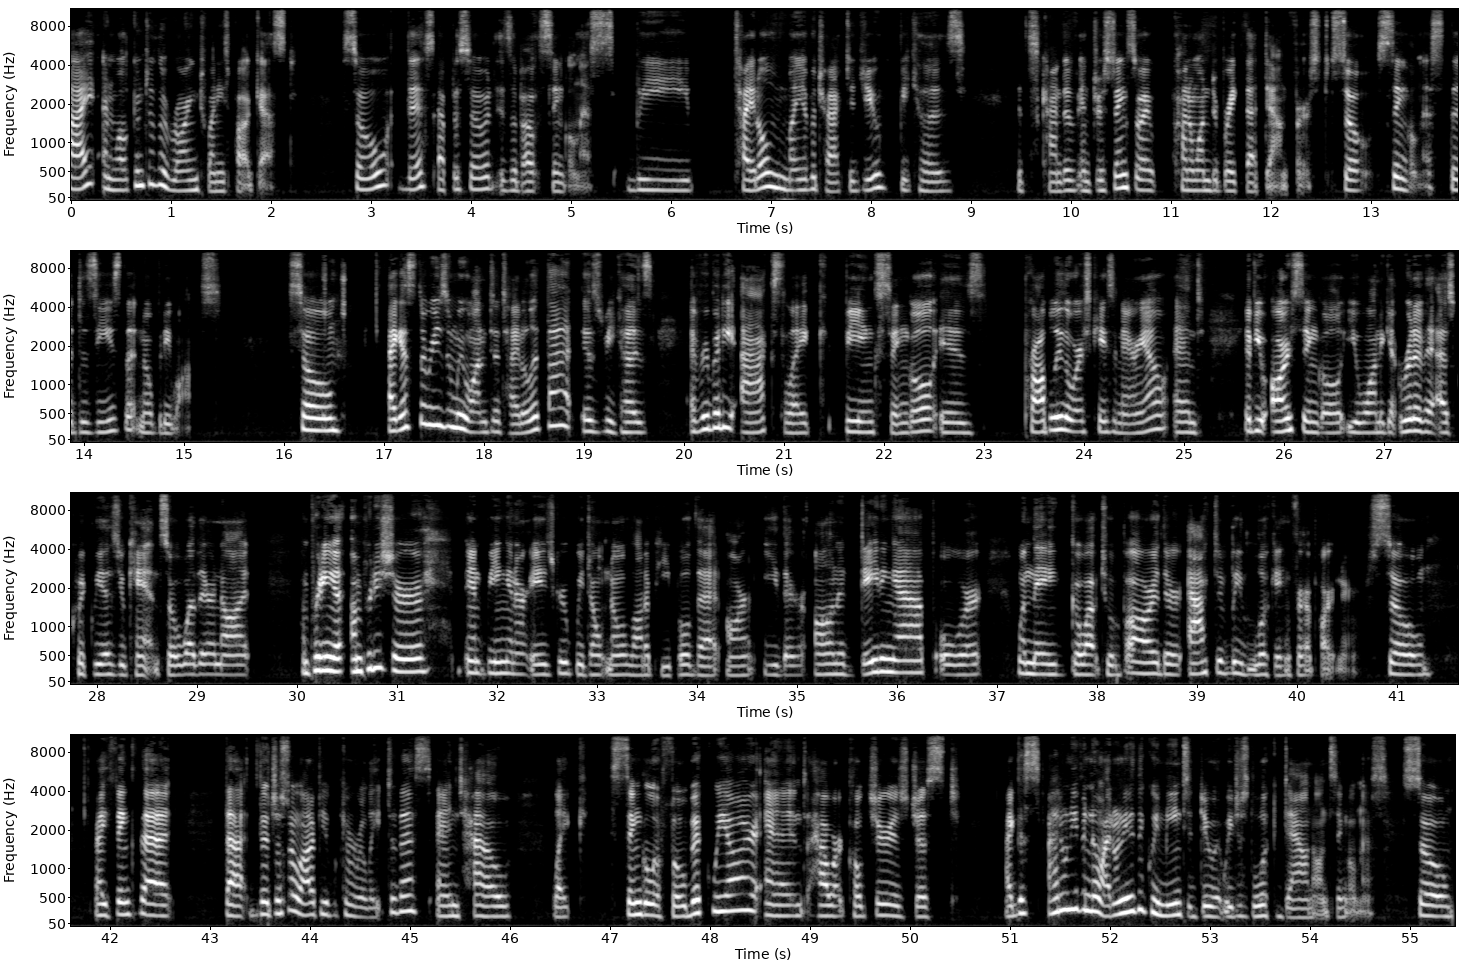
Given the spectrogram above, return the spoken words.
Hi, and welcome to the Roaring Twenties podcast. So, this episode is about singleness. The title might have attracted you because it's kind of interesting, so I kind of wanted to break that down first. So, singleness, the disease that nobody wants. So, I guess the reason we wanted to title it that is because everybody acts like being single is probably the worst case scenario. And if you are single, you want to get rid of it as quickly as you can. So, whether or not I'm pretty I'm pretty sure and being in our age group we don't know a lot of people that aren't either on a dating app or when they go out to a bar they're actively looking for a partner. So I think that that there's just a lot of people can relate to this and how like singleophobic we are and how our culture is just I guess I don't even know. I don't even think we mean to do it. We just look down on singleness. So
